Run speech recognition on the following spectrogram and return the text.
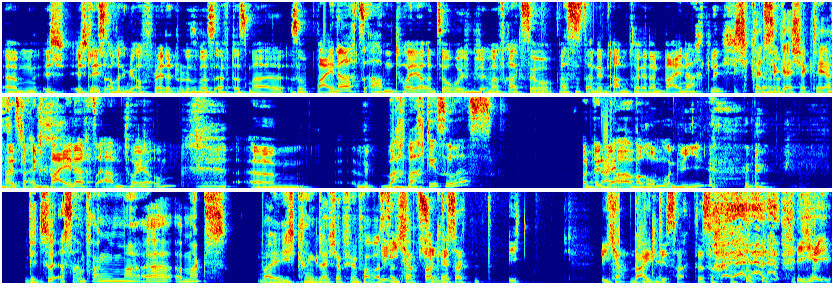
Ähm, ich, ich lese auch irgendwie auf Reddit oder sowas öfters mal so Weihnachtsabenteuer und so, wo ich mich immer frage, so, was ist an den Abenteuer dann weihnachtlich? Ich kann es dir äh, gleich erklären. Ist jetzt so ein Weihnachtsabenteuer um? Ähm, macht, macht ihr sowas? Und wenn Nein. ja, warum und wie? Willst du erst anfangen, äh, Max? Weil ich kann gleich auf jeden Fall was dazu. Ich habe schon okay. gesagt, ich, ich habe Nein okay. gesagt. Also, ich,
